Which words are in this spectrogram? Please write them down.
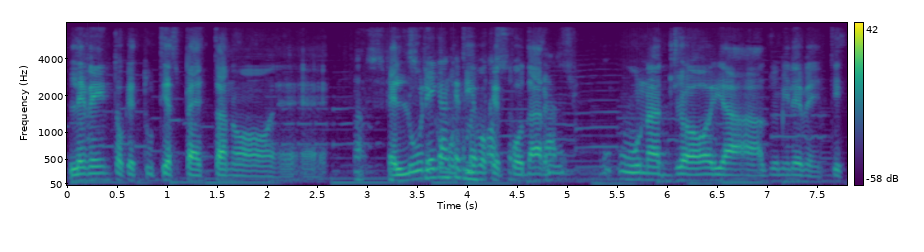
l'evento che tutti aspettano. eh, No, è l'unico motivo che può dare una gioia al 2020.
